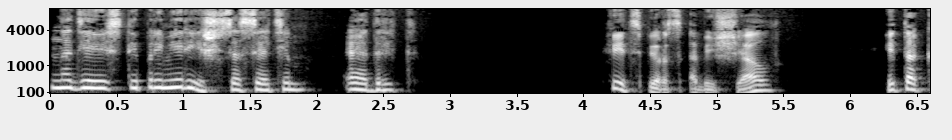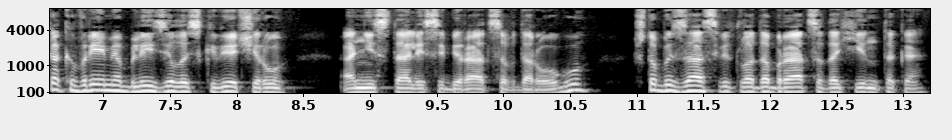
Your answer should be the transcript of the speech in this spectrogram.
Надеюсь, ты примиришься с этим, Эдрит. Фитцперс обещал, И так как время близилось к вечеру, они стали собираться в дорогу, чтобы засветло добраться до Хинтака,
